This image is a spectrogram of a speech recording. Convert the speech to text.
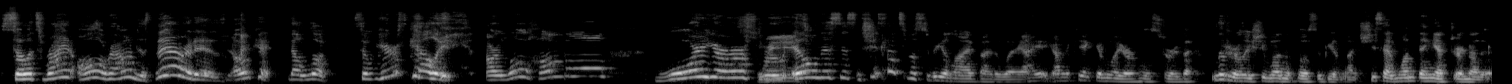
So it's right all around us. There it is. Okay. Now look. So here's Kelly, our little humble warrior through illnesses. She's not supposed to be alive, by the way. I, I can't give away her whole story, but literally, she wasn't supposed to be alive. She's had one thing after another.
